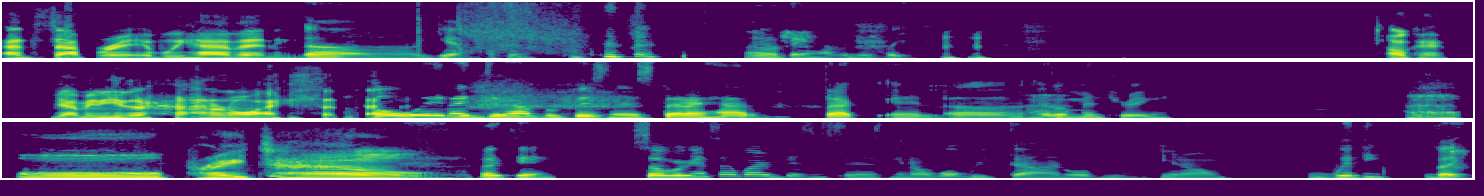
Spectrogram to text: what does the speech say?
and separate if we have any. Uh, yeah. Okay. I don't think I have any. But... Okay. Yeah, me neither. I don't know why I said that. Oh wait, I do have a business that I had back in uh elementary. Ooh, pray tell. Okay, so we're gonna talk about our businesses. You know what we've done, what we, you know, with like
